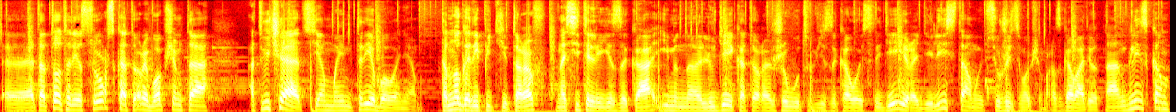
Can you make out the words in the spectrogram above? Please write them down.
Э, это тот ресурс, который, в общем-то, отвечает всем моим требованиям. Там много репетиторов, носителей языка, именно людей, которые живут в языковой среде и родились там, и всю жизнь, в общем, разговаривают на английском.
